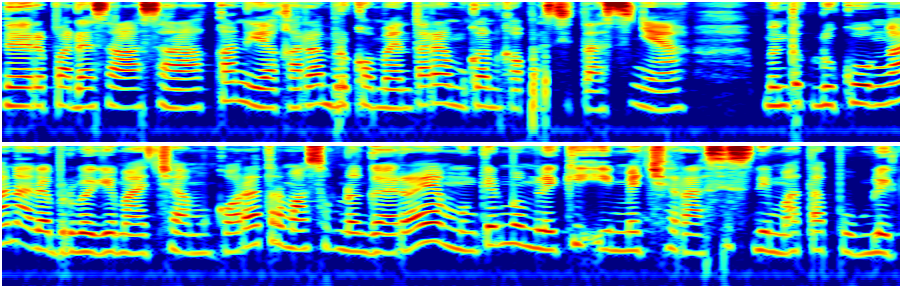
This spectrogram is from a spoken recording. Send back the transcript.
Daripada salah-salahkan ya karena berkomentar yang bukan kapasitasnya. Bentuk dukungan ada berbagai macam. Korea termasuk negara yang mungkin memiliki image rasis di mata publik.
